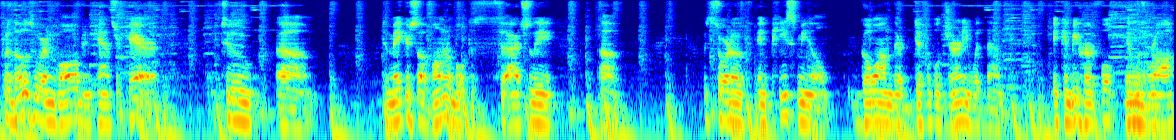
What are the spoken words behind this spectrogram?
for those who are involved in cancer care, to um, to make yourself vulnerable to, to actually um, sort of in piecemeal go on their difficult journey with them. It can be hurtful. It was raw.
